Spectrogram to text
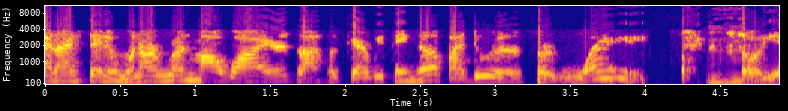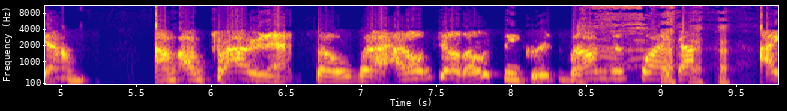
And I said, and when I run my wires, I hook everything up. I do it in a certain way. Mm-hmm. So yeah, I'm, I'm proud of that. So, but I, I, don't tell those secrets. But I'm just like I, I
